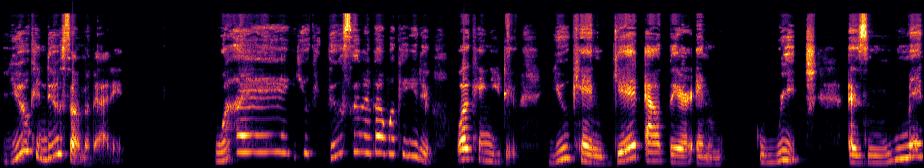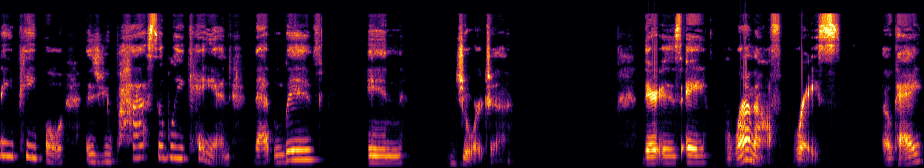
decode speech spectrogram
you can do something about it. What? You can do something about what can you do? What can you do? You can get out there and reach as many people as you possibly can that live in Georgia. There is a runoff race okay?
